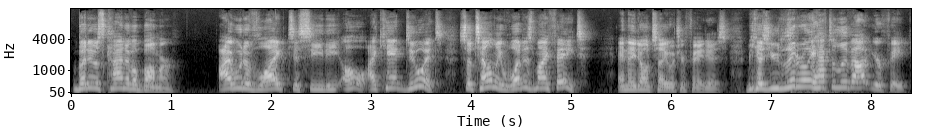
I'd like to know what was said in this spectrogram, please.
but it was kind of a bummer. I would have liked to see the, oh, I can't do it. So tell me, what is my fate? And they don't tell you what your fate is. Because you literally have to live out your fate.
